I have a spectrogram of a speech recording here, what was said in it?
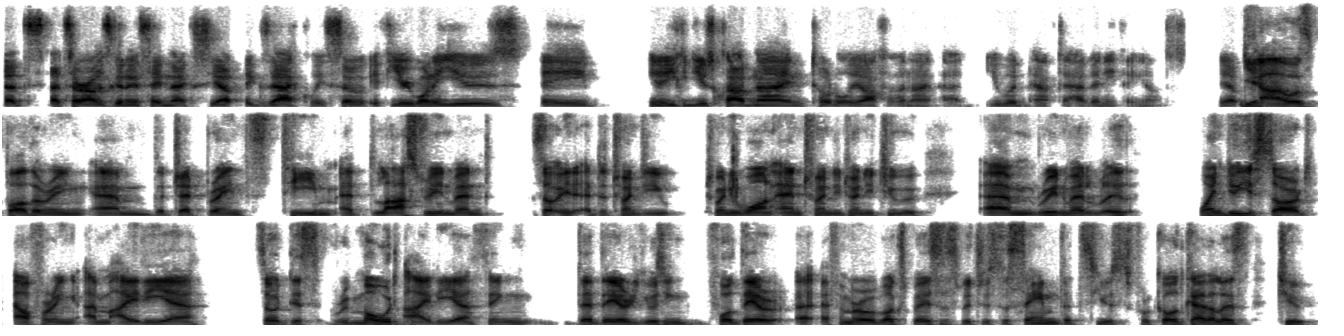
That's that's where I was going to say next. Yep, exactly. So if you want to use a, you know, you can use Cloud9 totally off of an iPad. You wouldn't have to have anything else. Yep. Yeah, I was bothering um, the JetBrains team at last reInvent. So in, at the 2021 and 2022 um, reInvent, when do you start offering um, IDEA so this remote IDEA thing that they are using for their uh, ephemeral workspaces, which is the same that's used for Code Catalyst, to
